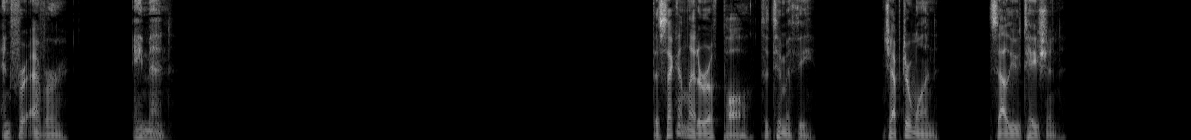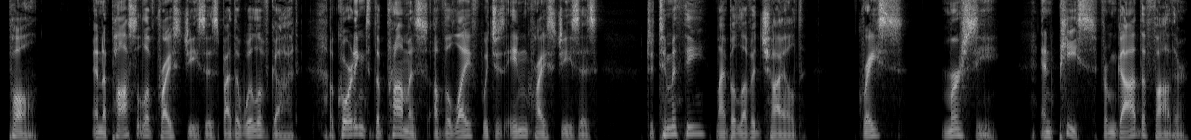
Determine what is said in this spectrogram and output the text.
and forever. Amen. The second letter of Paul to Timothy, chapter 1, Salutation. Paul, an apostle of Christ Jesus by the will of God, according to the promise of the life which is in Christ Jesus, To Timothy, my beloved child, grace, mercy, and peace from God the Father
